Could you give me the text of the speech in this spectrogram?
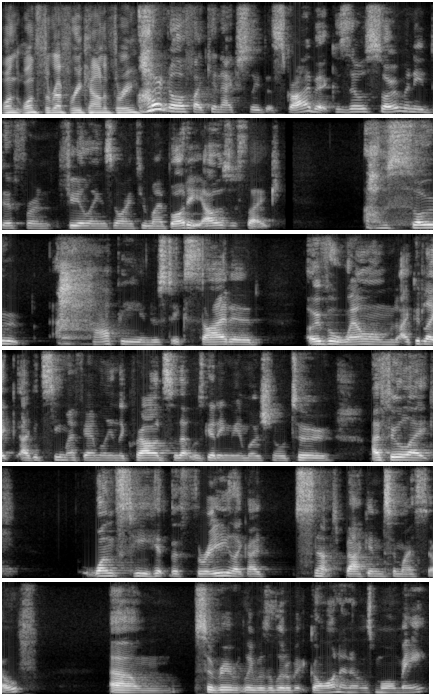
once the referee counted three? I don't know if I can actually describe it because there was so many different feelings going through my body. I was just like, I was so happy and just excited overwhelmed. I could like I could see my family in the crowd, so that was getting me emotional too. I feel like once he hit the three, like I snapped back into myself. Um, so was a little bit gone, and it was more me.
